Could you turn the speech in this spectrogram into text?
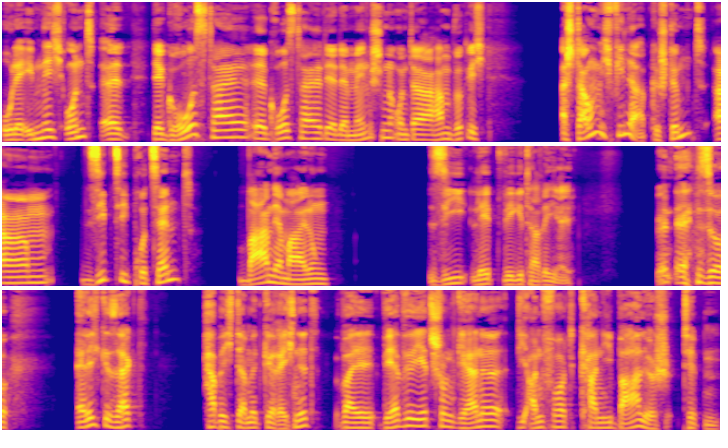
Oder eben nicht. Und äh, der Großteil, äh, Großteil der, der Menschen, und da haben wirklich erstaunlich viele abgestimmt, ähm, 70 Prozent waren der Meinung, sie lebt vegetariell. Also, ehrlich gesagt, habe ich damit gerechnet, weil wer will jetzt schon gerne die Antwort kannibalisch tippen?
